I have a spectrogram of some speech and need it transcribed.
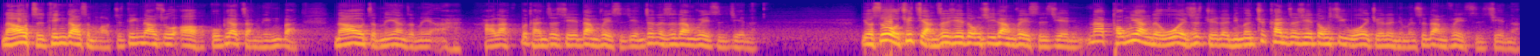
然后只听到什么，只听到说哦，股票涨停板，然后怎么样怎么样啊？好了，不谈这些，浪费时间，真的是浪费时间了。有时候我去讲这些东西浪费时间，那同样的，我也是觉得你们去看这些东西，我也觉得你们是浪费时间了。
